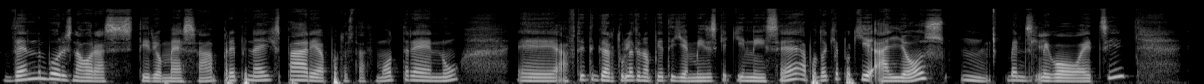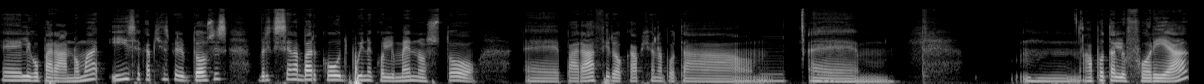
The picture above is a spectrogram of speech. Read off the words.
Δεν μπορείς να αγοράσεις εισιτήριο μέσα, πρέπει να έχεις πάρει από το σταθμό τρένου ε, αυτή την καρτούλα την οποία τη γεμίζεις και κινείσαι από εδώ και από εκεί. Αλλιώς μπαίνεις λίγο έτσι, ε, λίγο παράνομα ή σε κάποιες περιπτώσεις βρίσκεις ένα barcode που είναι κολλημένο στο ε, παράθυρο κάποιον από τα, ε, από τα λεωφορεία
